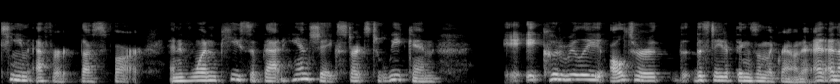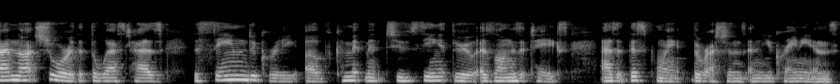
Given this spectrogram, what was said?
team effort thus far. And if one piece of that handshake starts to weaken, it, it could really alter the, the, state of things on the ground. And, and I'm not sure that the West has the same degree of commitment to seeing it through as long as it takes as at this point the Russians and the Ukrainians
